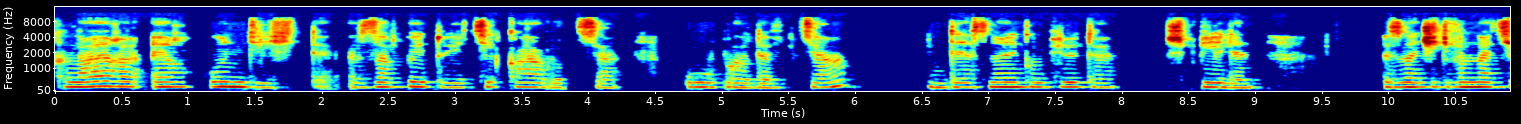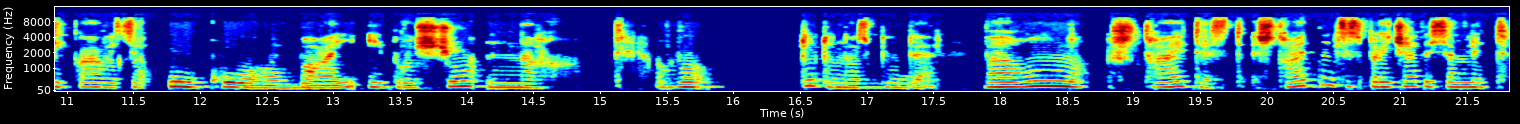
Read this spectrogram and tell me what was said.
Клара erkundigt, запитує, цікавиться у продавця des neuen Computer spielen. Значить, вона цікавиться у кого бай і про що нах. В... Тут у нас буде Warum streitest? Streiten – це сперечатися mit.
